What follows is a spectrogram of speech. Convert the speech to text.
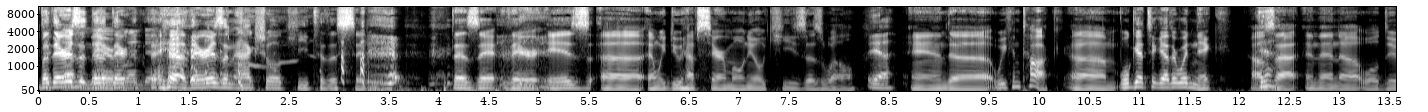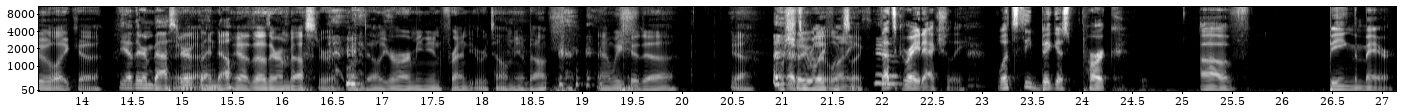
But there is down is the a mayor of there, yeah there is an actual key to the city. There's there, there is uh, and we do have ceremonial keys as well Yeah. and uh, we can talk. Um, we'll get together with Nick. How's Yeah. that? And then uh, we'll do like a The other ambassador yeah, of Glendale. Yeah, the other ambassador of Glendale, your Armenian friend you were telling me about, and we could, uh, yeah, I'll That's show you really what it funny. looks like. That's great, actually. What's the biggest perk of being the mayor?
